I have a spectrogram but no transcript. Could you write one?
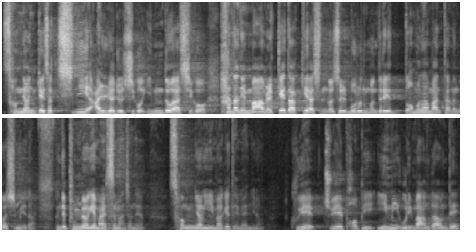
성령님께서 친히 알려주시고 인도하시고 하나님 마음을 깨닫게 하시는 것을 모르는 분들이 너무나 많다는 것입니다. 근데 분명히 말씀하잖아요. 성령이 임하게 되면요. 그의 주의 법이 이미 우리 마음 가운데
